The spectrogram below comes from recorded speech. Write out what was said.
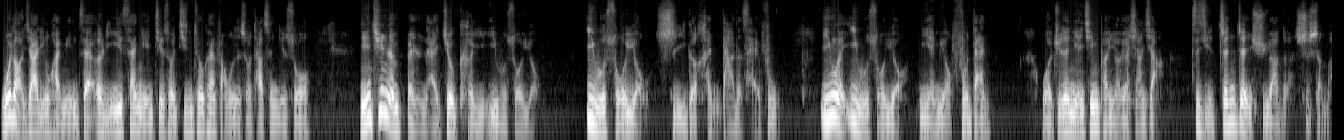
舞蹈家林怀民在二零一三年接受《金周刊》访问的时候，他曾经说：“年轻人本来就可以一无所有，一无所有是一个很大的财富，因为一无所有，你也没有负担。我觉得年轻朋友要想想自己真正需要的是什么。”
